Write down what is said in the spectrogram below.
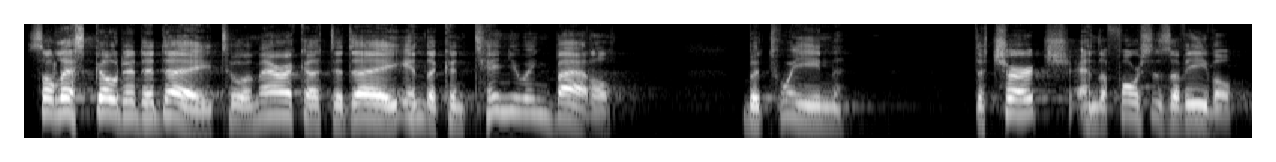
So let's go to today, to America today, in the continuing battle between the church and the forces of evil.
